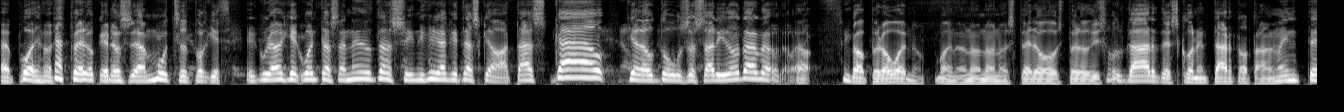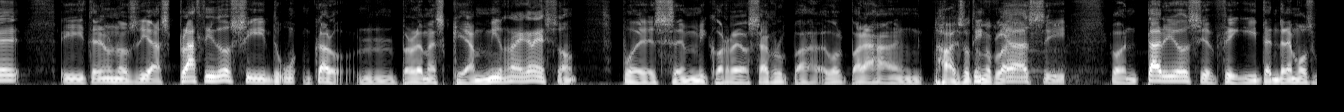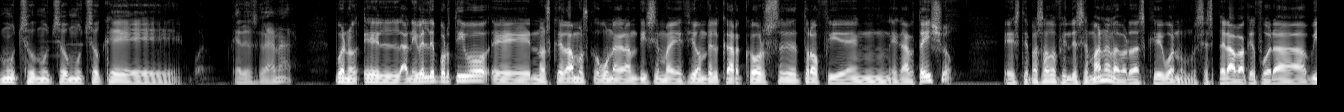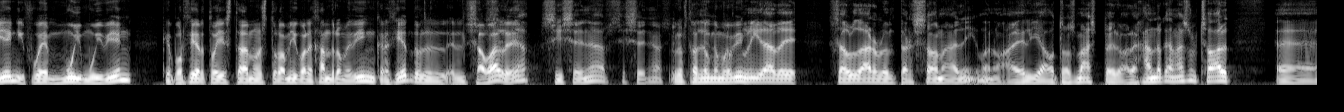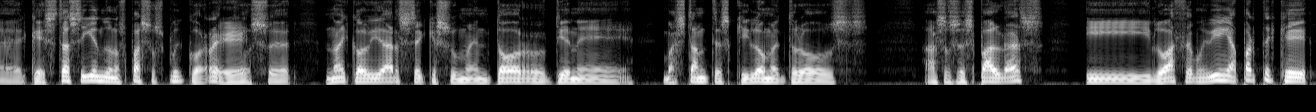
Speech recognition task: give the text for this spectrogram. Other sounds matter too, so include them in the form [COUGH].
Eh, bueno, [LAUGHS] espero que no sean muchos, porque una vez que cuentas anécdotas significa que te has quedado atascado, que el autobús ha salido tan... No, no, no, pero bueno, bueno, no, no, no, espero, espero disfrutar, desconectar totalmente y tener unos días plácidos y, claro, el problema es que a mi regreso, pues en mi correo se agrupa, agruparán Ah, eso tengo claro. y comentarios y en fin, y tendremos mucho, mucho, mucho que, bueno, que desgranar. Bueno, el- a nivel deportivo eh, nos quedamos con una grandísima edición del Carcors eh, Trophy en, en Arteixo este pasado fin de semana. La verdad es que, bueno, se esperaba que fuera bien y fue muy, muy bien. Que, por cierto, ahí está nuestro amigo Alejandro Medín creciendo, el, el chaval, ¿eh? Sí, señor, sí, señor. Lo está haciendo muy bien. de saludarlo en persona, allí, bueno, a él y a otros más, pero Alejandro, que además es un chaval eh, que está siguiendo unos pasos muy correctos. eh, no hay que olvidarse que su mentor tiene bastantes kilómetros a sus espaldas y lo hace muy bien. Y aparte que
